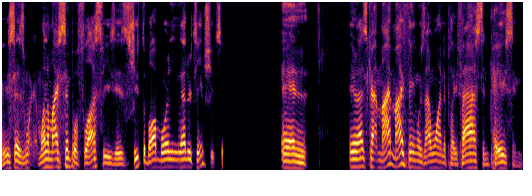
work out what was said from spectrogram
he says one of my simple philosophies is shoot the ball more than the other team shoots it. And you know, that's kind of my my thing was I wanted to play fast and pace and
